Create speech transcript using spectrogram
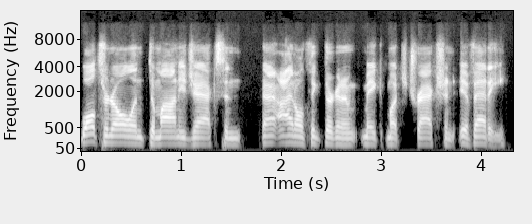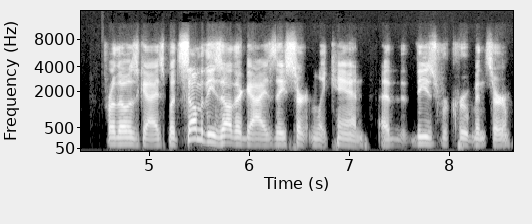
Walter Nolan, Domani Jackson, I don't think they're going to make much traction, if any, for those guys. But some of these other guys, they certainly can. Uh, these recruitments are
